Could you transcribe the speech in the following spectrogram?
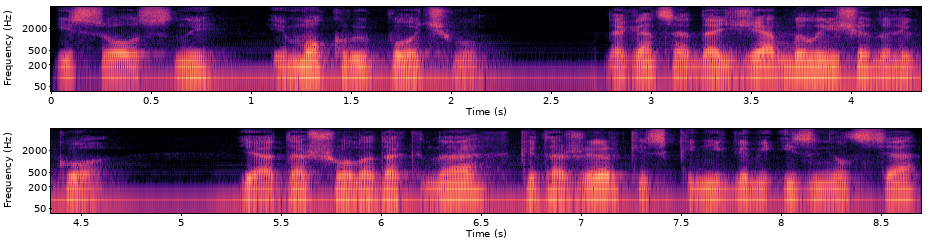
и сосны, и мокрую почву. До конца дождя было еще далеко. Я отошел от окна к этажерке с книгами и занялся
